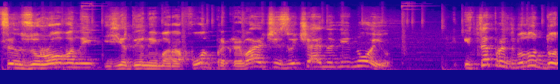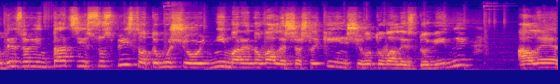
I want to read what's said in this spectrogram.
цензурований єдиний марафон, прикриваючись звичайно війною. І це призвело до дезорієнтації суспільства, тому що одні маринували шашлики, інші готувались до війни. Але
